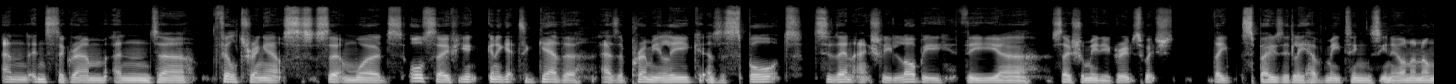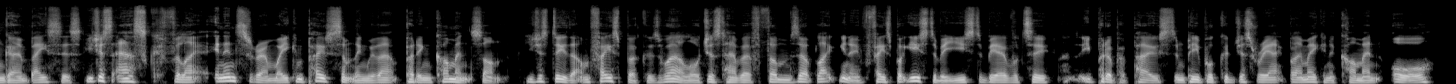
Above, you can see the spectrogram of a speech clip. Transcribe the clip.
and Instagram and uh, filtering out s- certain words. Also, if you're going to get together as a Premier League, as a sport, to then actually lobby the uh, social media groups, which they supposedly have meetings, you know, on an ongoing basis. You just ask for like an Instagram where you can post something without putting comments on you just do that on Facebook as well, or just have a thumbs up, like you know Facebook used to be. You used to be able to you put up a post and people could just react by making a comment or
